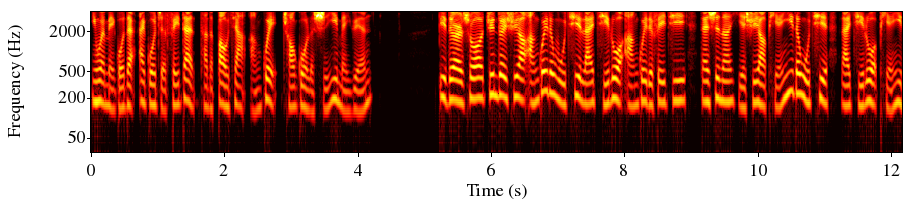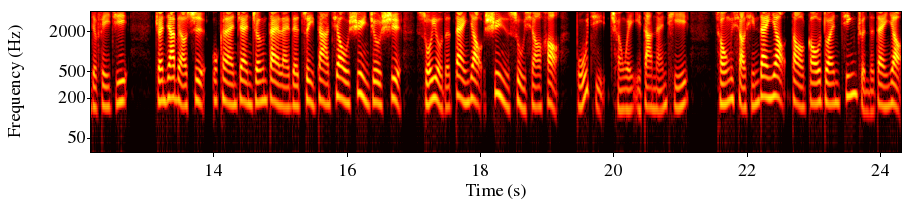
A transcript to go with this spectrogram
因为美国的爱国者飞弹，它的报价昂贵，超过了十亿美元。毕德尔说，军队需要昂贵的武器来击落昂贵的飞机，但是呢，也需要便宜的武器来击落便宜的飞机。专家表示，乌克兰战争带来的最大教训就是，所有的弹药迅速消耗，补给成为一大难题。从小型弹药到高端精准的弹药，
